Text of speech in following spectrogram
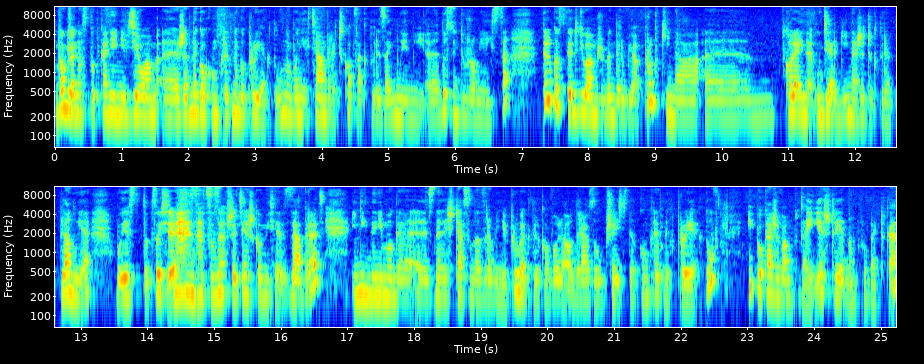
W ogóle na spotkanie nie wzięłam e, żadnego konkretnego projektu, no bo nie chciałam brać koca, który zajmuje mi e, dosyć dużo miejsca, tylko stwierdziłam, że będę robiła próbki na kolejne udziergi, na rzeczy, które planuję, bo jest to coś, e, za co zawsze ciężko mi się zabrać i nigdy nie mogę znaleźć czasu na zrobienie próbek, tylko wolę od razu przejść do konkretnych projektów. I pokażę Wam tutaj jeszcze jedną próbeczkę.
